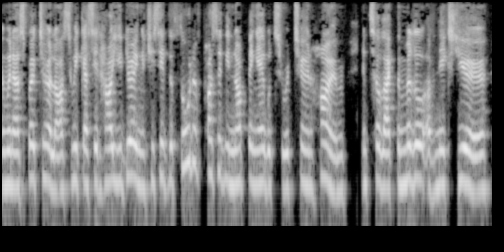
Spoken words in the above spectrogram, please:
And when I spoke to her last week, I said, How are you doing? And she said, The thought of possibly not being able to return home until like the middle of next year,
